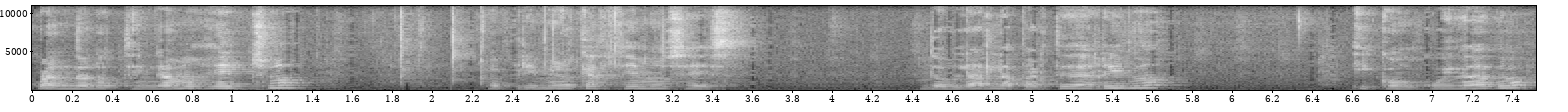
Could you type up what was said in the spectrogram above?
Cuando los tengamos hechos, lo primero que hacemos es doblar la parte de arriba y con cuidado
